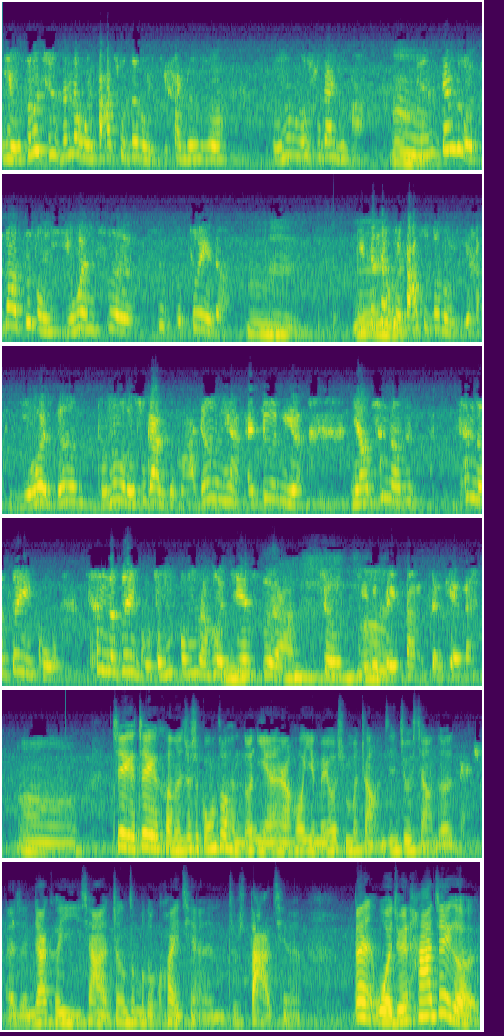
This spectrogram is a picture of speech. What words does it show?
有时候其实真的会发出这种遗憾，就是说读那么多书干什么？嗯其嗯实，但是我知道这种疑问是是不对的，嗯嗯你真的会发出这种遗憾疑问，就是读那么多书干什么？就是你哎就是你你要趁着趁着这一股趁着这一股东风，然后借势啊，就你就可以上升天了。嗯，这个这个可能就是工作很多年，然后也没有什么长进，就想着，呃，人家可以一下挣这么多快钱，就是大钱。但我觉得他这个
